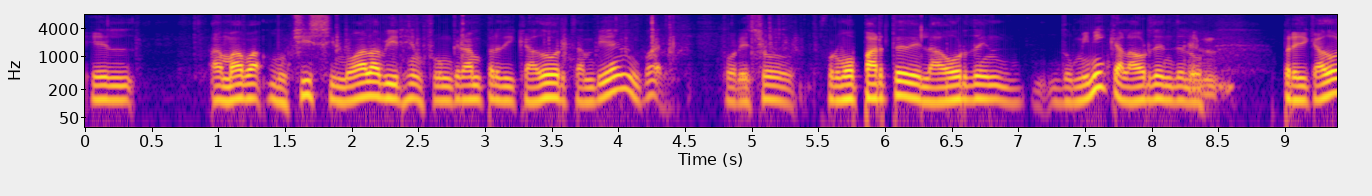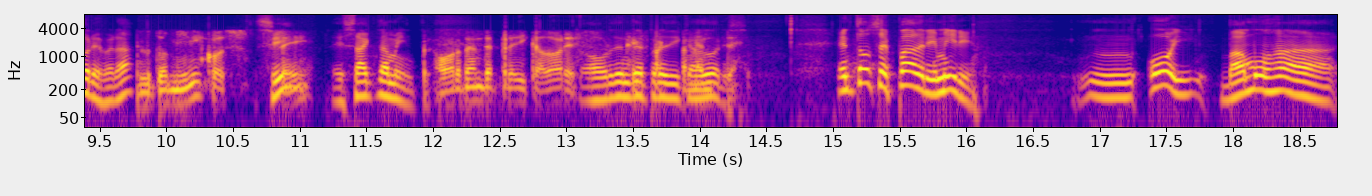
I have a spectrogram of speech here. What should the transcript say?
Él amaba muchísimo a la Virgen, fue un gran predicador también, bueno, por eso formó parte de la orden dominica, la orden de los predicadores, ¿verdad? Los dominicos. Sí, exactamente. Orden de predicadores. Orden de predicadores. Entonces, padre, mire, mm, hoy vamos a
